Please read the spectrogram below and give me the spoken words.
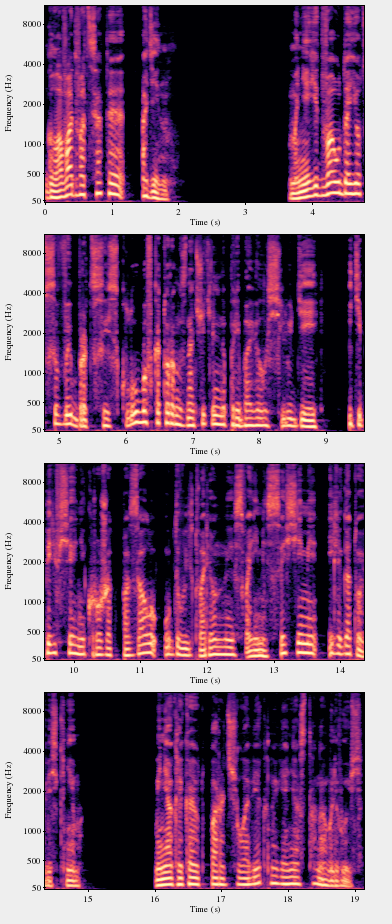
Глава 21. Мне едва удается выбраться из клуба, в котором значительно прибавилось людей, и теперь все они кружат по залу, удовлетворенные своими сессиями или готовясь к ним. Меня окликают пара человек, но я не останавливаюсь.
